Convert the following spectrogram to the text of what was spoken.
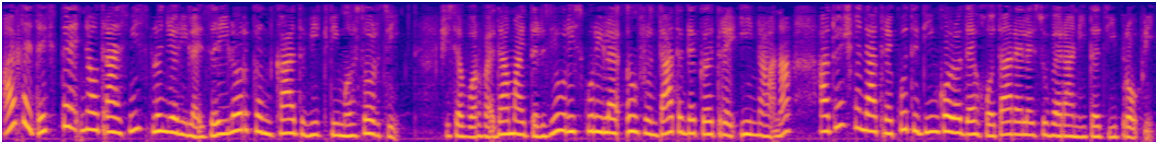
Alte texte ne-au transmis plângerile zeilor când cad victimă sorții și se vor vedea mai târziu riscurile înfruntate de către Inana atunci când a trecut dincolo de hotarele suveranității proprii.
